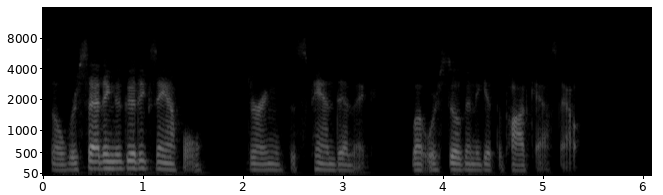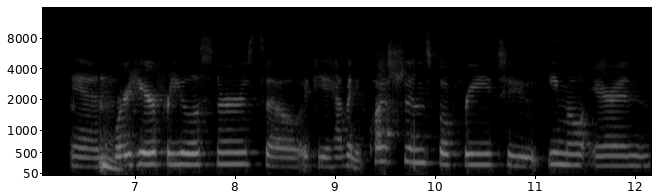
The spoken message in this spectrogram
So we're setting a good example during this pandemic, but we're still going to get the podcast out. And we're here for you listeners. So if you have any questions, feel free to email Erin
